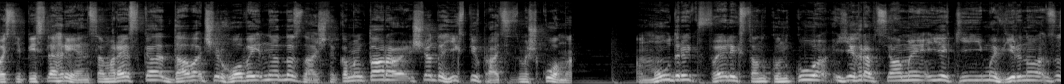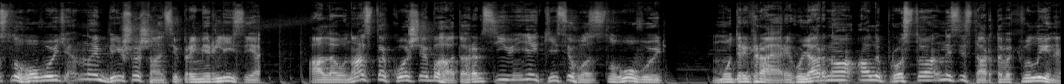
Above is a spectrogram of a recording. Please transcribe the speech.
Ось і після гри Енса Мареска дав черговий неоднозначний коментар щодо їх співпраці з Мешком. Мудрик, Фелікс та Нкунку є гравцями, які ймовірно заслуговують найбільше шансів прем'єр-лізі. Але у нас також є багато гравців, які цього заслуговують. Мудрик грає регулярно, але просто не зі стартових хвилини.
